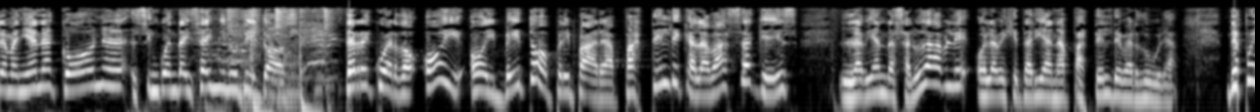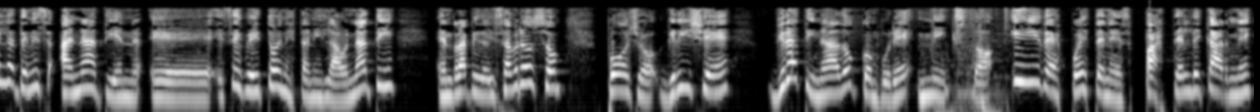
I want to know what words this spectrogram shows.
la mañana con eh, 56 minutitos. Te recuerdo, hoy, hoy Beto prepara pastel de calabaza, que es la vianda saludable, o la vegetariana, pastel de verdura. Después la tenés a Nati, en, eh, ese es Beto en Estanislao. Nati en Rápido y Sabroso, pollo grillé, gratinado con puré mixto. Y después tenés pastel de carne,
